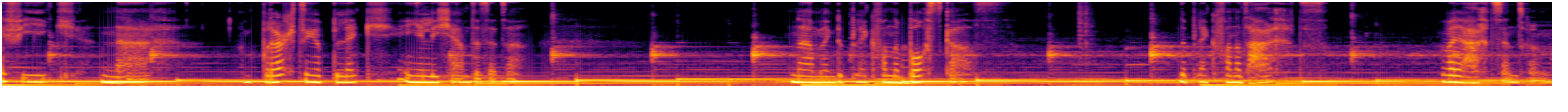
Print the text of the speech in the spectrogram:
Specifiek naar een prachtige plek in je lichaam te zetten. Namelijk de plek van de borstkas, de plek van het hart, van je hartcentrum.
